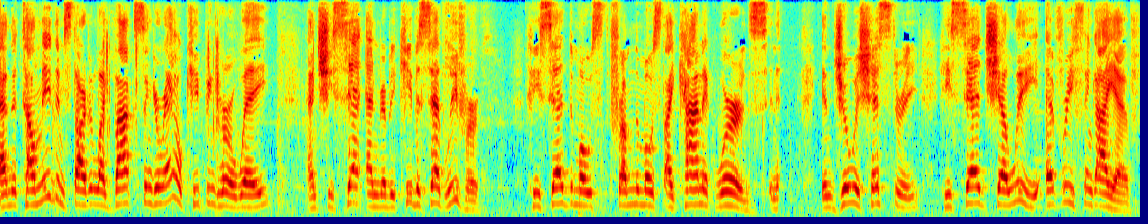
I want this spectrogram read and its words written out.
and the Talmidim started like boxing her out, keeping her away. And she said, and Rebbe Kiva said, leave her he said the most from the most iconic words in, in Jewish history. He said, "Shali, everything I have,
